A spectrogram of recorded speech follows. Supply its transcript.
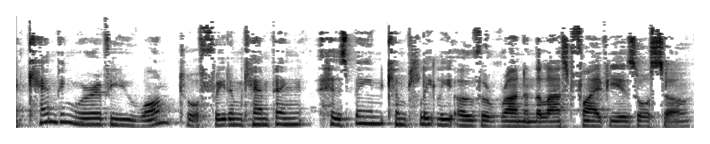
camping wherever you want or freedom camping has been completely overrun in the last five years or so.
